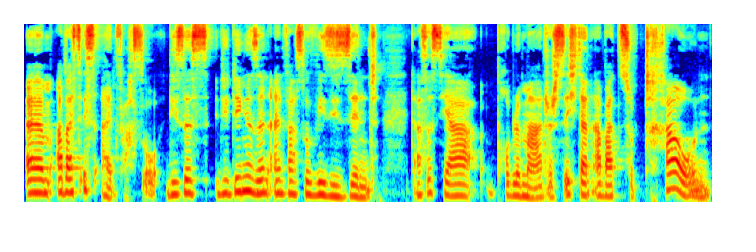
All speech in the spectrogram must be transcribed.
Ähm, aber es ist einfach so. Dieses, die Dinge sind einfach so, wie sie sind. Das ist ja problematisch. Sich dann aber zu trauen,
